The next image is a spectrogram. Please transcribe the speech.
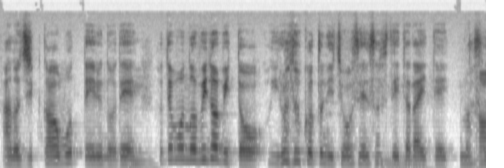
あの実感を持っているので、うん。とてものびのびといろんなことに挑戦させていただいています。あ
